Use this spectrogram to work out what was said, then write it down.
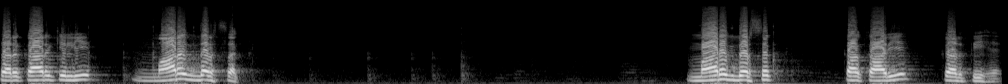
सरकार के लिए मार्गदर्शक मार्गदर्शक का कार्य करती है।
